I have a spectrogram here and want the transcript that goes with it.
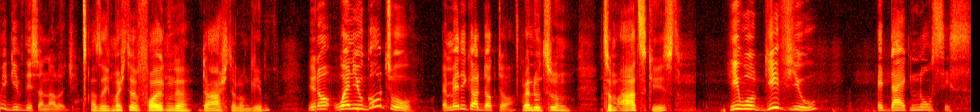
me give this analogy. Also ich möchte folgende Darstellung geben. You know, when you go to a medical doctor, Wenn du zum, zum Arzt gehst, he will give you a diagnosis.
